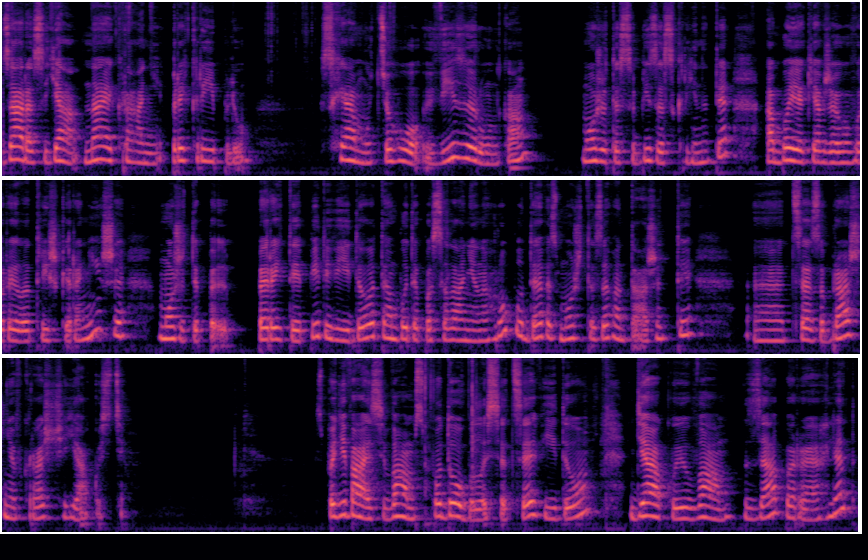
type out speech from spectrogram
Зараз я на екрані прикріплю схему цього візерунка. Можете собі заскрінити, або, як я вже говорила трішки раніше, можете перейти під відео, там буде посилання на групу, де ви зможете завантажити е, це зображення в кращій якості. Сподіваюсь, вам сподобалося це відео. Дякую вам за перегляд.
